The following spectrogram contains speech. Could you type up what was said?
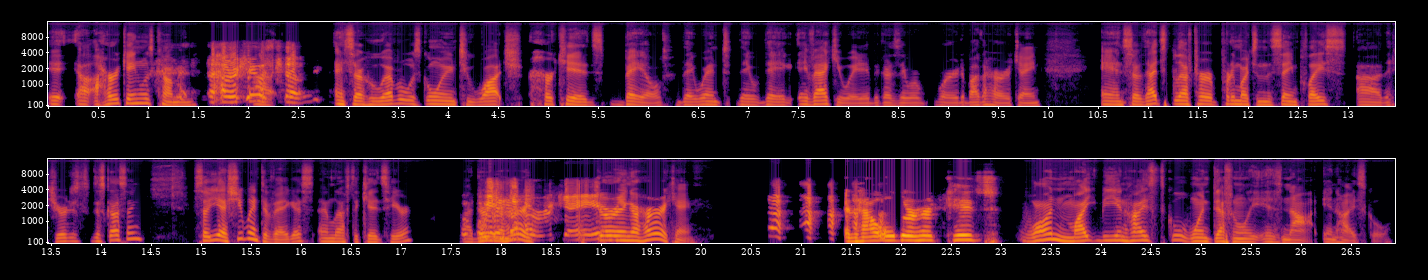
it, a hurricane was coming. A hurricane was Uh, coming. And so whoever was going to watch her kids bailed. They went they they evacuated because they were worried about the hurricane. And so that's left her pretty much in the same place uh, that you're just discussing. So yeah, she went to Vegas and left the kids here uh, during, a When the hurri- hurricane. during a hurricane. And how old are her kids? One might be in high school, one definitely is not in high school.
